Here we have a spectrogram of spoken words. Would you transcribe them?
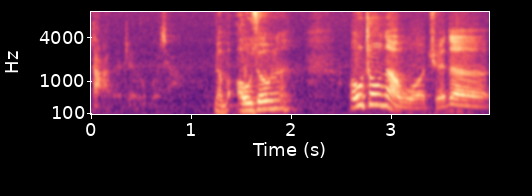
大的这个国家。那么欧洲呢？欧洲呢，我觉得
